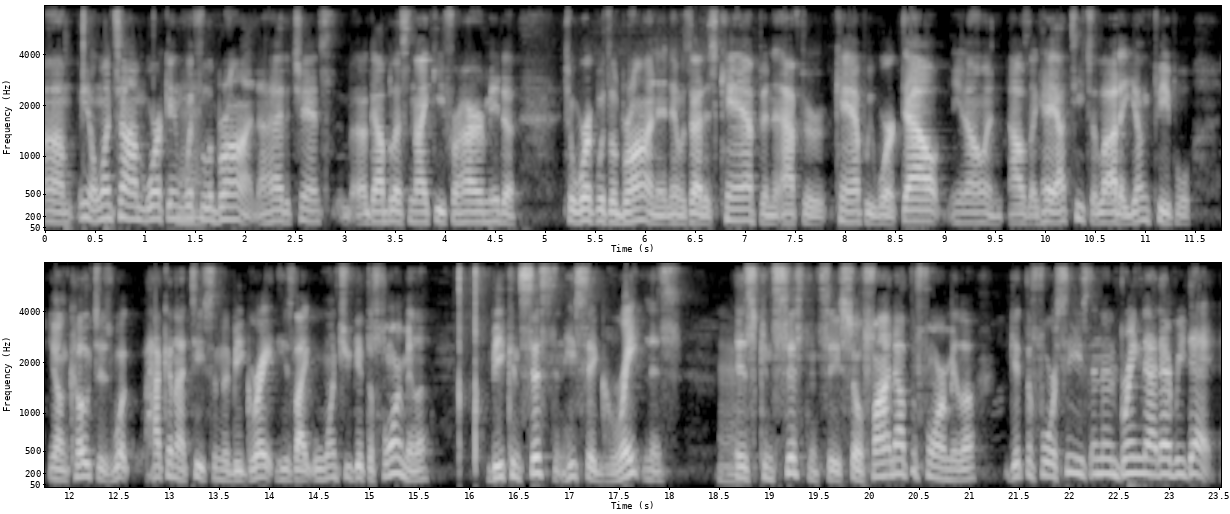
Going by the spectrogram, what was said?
Um, you know, one time working mm. with LeBron, I had a chance. Uh, God bless Nike for hiring me to to work with LeBron, and it was at his camp. And after camp, we worked out. You know, and I was like, hey, I teach a lot of young people, young coaches. What? How can I teach them to be great? He's like, once you get the formula, be consistent. He said, greatness mm. is consistency. So find out the formula, get the four C's, and then bring that every day.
